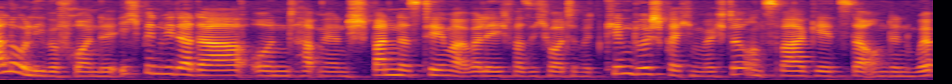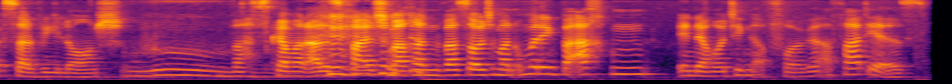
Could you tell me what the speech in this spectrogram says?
Hallo, liebe Freunde, ich bin wieder da und habe mir ein spannendes Thema überlegt, was ich heute mit Kim durchsprechen möchte. Und zwar geht es da um den Website-Relaunch. Uh. Was kann man alles falsch machen? Was sollte man unbedingt beachten? In der heutigen Folge erfahrt ihr es.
